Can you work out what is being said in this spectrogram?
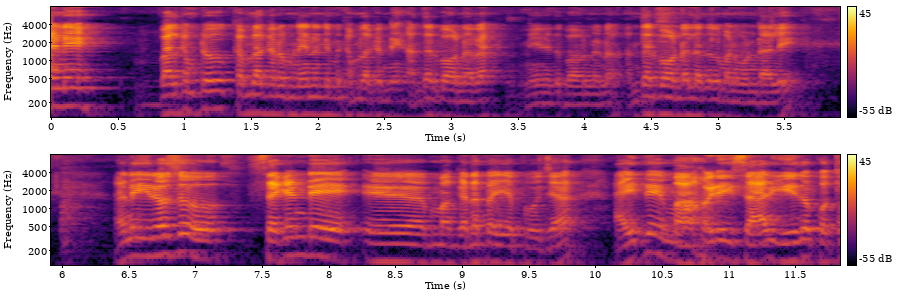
హాయ్ అండి. Welcome to Kamalakaram. నేనండి మీ కమలాకర్ని. అందరు బాగున్నారా? నేనైతే బాగున్నాను. అందరు బాగుండాలి అందులో మనం ఉండాలి. అంటే ఈరోజు సెకండ్ డే మా గణపయ్య పూజ. అయితే మా ఆవిడ ఈసారి ఏదో కొత్త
